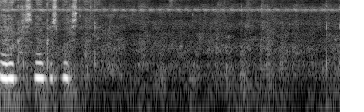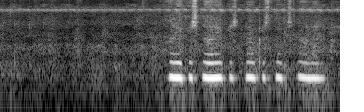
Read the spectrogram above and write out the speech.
Ben arkasından kaçmak istedim. Arkasına, arkasına, arkasına, arkasına, arkasına.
